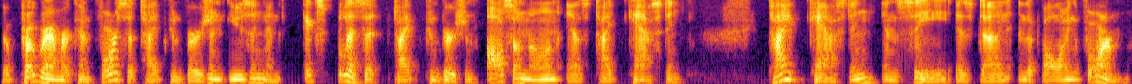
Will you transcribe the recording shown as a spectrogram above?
The programmer can force a type conversion using an explicit type conversion, also known as type casting. Type casting in C is done in the following form.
